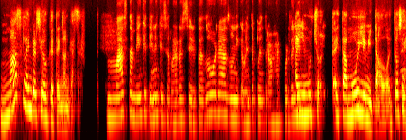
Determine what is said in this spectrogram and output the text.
más la inversión que tengan que hacer más también que tienen que cerrar a ciertas horas, únicamente pueden trabajar por delivery. Hay mucho, está muy limitado. Entonces,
